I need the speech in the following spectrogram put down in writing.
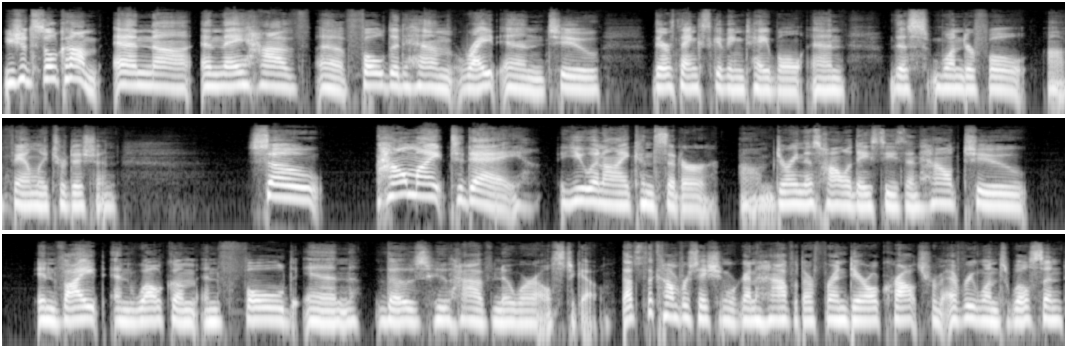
You should still come, and uh, and they have uh, folded him right into their Thanksgiving table, and this wonderful uh, family tradition. So, how might today you and I consider um, during this holiday season how to invite and welcome and fold in those who have nowhere else to go? That's the conversation we're going to have with our friend Daryl Crouch from Everyone's Wilson.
